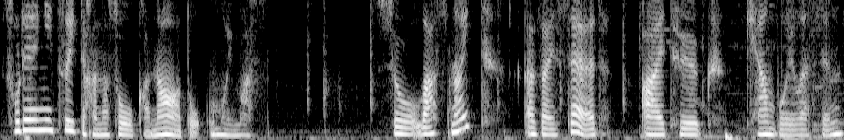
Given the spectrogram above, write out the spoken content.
それについて話そうかなと思います So last night as I said I took Cambly lesson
